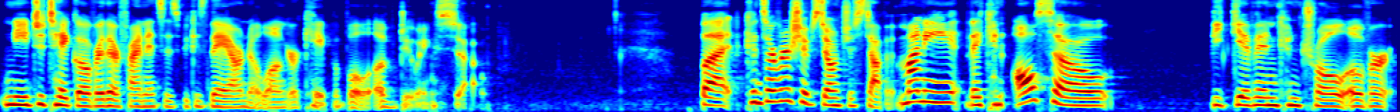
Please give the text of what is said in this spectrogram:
need to take over their finances because they are no longer capable of doing so. But conservatorships don't just stop at money, they can also be given control over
